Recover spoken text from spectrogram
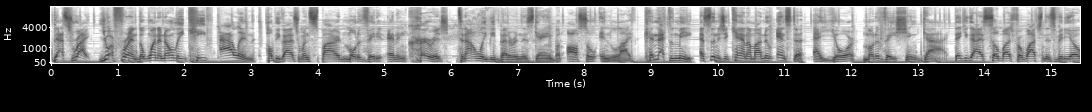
That's right, your friend, the one and only Keith Allen. Hope you guys were inspired, motivated, and encouraged to not only be better in this game, but also in life. Connect with me as soon as you can on my new Insta at Your Motivation Guy. Thank you guys so much for watching this video.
